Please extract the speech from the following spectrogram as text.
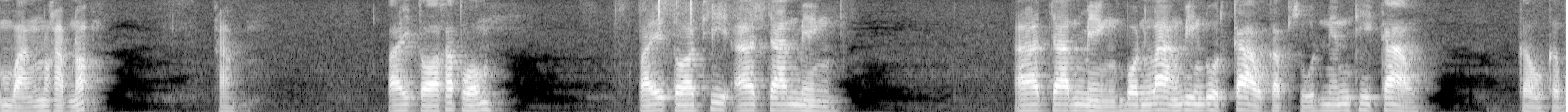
มหวังเนาะครับเนาะครับ ไปต่อครับผม ไปต่อที่อาจารย์เหม่งอาจารย์เหม่งบนล่างวิ่งรูดเก้ากับศูนย์เน้นที่เก้าเก่ากับโบ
